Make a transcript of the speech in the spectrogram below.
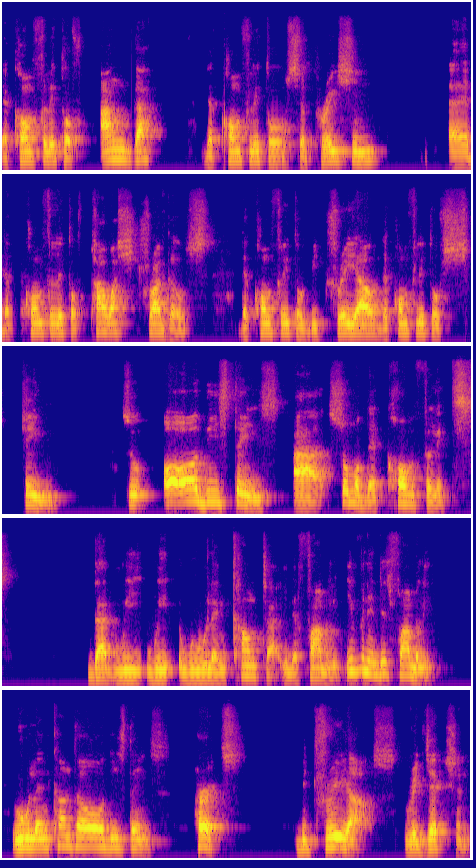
the conflict of anger, the conflict of separation, uh, the conflict of power struggles, the conflict of betrayal, the conflict of shame. So all these things are some of the conflicts that we, we, we will encounter in a family. Even in this family, we will encounter all these things, hurts, betrayals, rejection.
